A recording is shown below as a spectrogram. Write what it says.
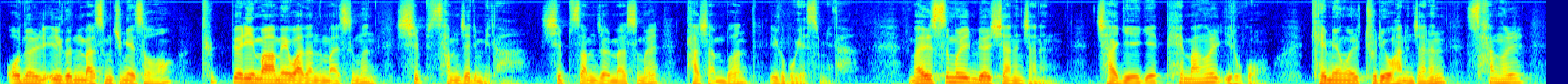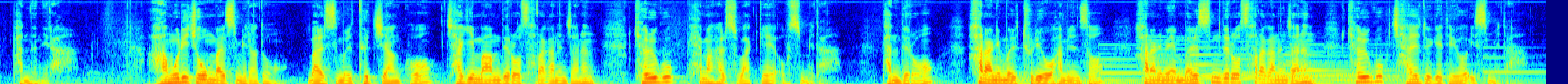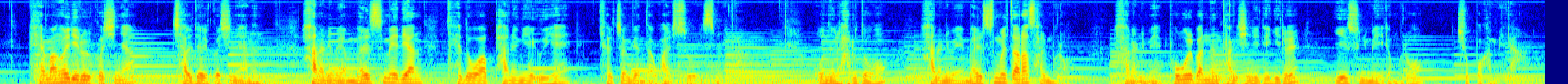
오늘 읽은 말씀 중에서 특별히 마음에 와닿는 말씀은 13절입니다. 13절 말씀을 다시 한번 읽어보겠습니다. 말씀을 멸시하는 자는 자기에게 패망을 이루고 계명을 두려워하는 자는 상을 받느니라. 아무리 좋은 말씀이라도 말씀을 듣지 않고 자기 마음대로 살아가는 자는 결국 패망할 수밖에 없습니다. 반대로 하나님을 두려워하면서 하나님의 말씀대로 살아가는 자는 결국 잘 되게 되어 있습니다. 패망을 이룰 것이냐, 잘 될 것이냐는 하나님의 말씀에 대한 태도와 반응에 의해 결정된다고 할 수 있습니다. 오늘 하루도 하나님의 말씀을 따라 삶으로 하나님의 복을 받는 당신이 되기를 예수님의 이름으로 축복합니다.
